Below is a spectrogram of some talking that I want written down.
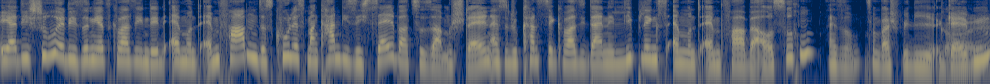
Ja, die Schuhe, die sind jetzt quasi in den M und M Farben. Das Coole ist, man kann die sich selber zusammenstellen. Also du kannst dir quasi deine Lieblings M und M Farbe aussuchen. Also zum Beispiel die gelben.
